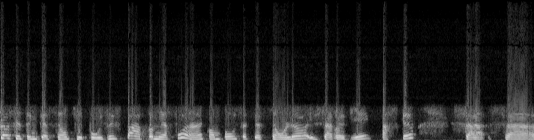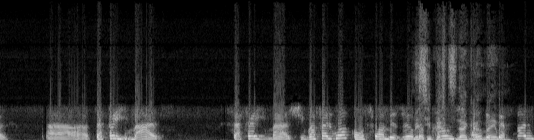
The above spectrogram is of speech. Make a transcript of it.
Ça, c'est une question qui est posée. C'est pas la première fois hein, qu'on me pose cette question-là et ça revient parce que ça, ça, ça, ça fait image ça fait image. Il va falloir qu'on soit en mesure Mais de prendre soin quand même. des personnes.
